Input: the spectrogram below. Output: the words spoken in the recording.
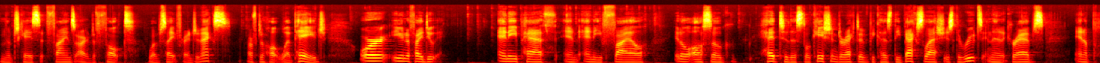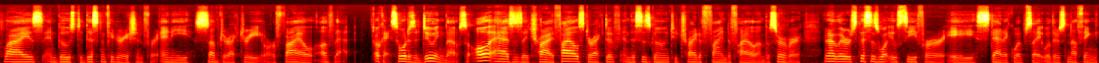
in which case it finds our default website for Nginx, our default web page, or even if I do any path and any file, it'll also head to this location directive because the backslash is the root and then it grabs and applies and goes to this configuration for any subdirectory or file of that. Okay, so what is it doing though? So all it has is a try files directive, and this is going to try to find a file on the server. In other words, this is what you'll see for a static website where there's nothing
